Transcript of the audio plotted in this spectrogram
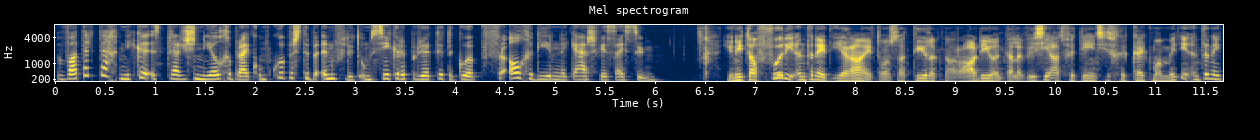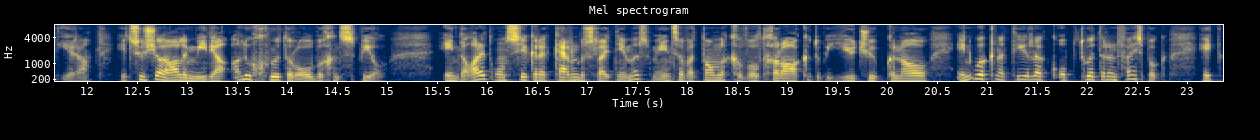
watter tegnieke is tradisioneel gebruik om kopers te beïnvloed om sekere produkte te koop veral gedurende Kersfeesseisoen? Unita voor die internet era het ons natuurlik na radio en televisie advertensies gekyk, maar met die internet era het sosiale media al hoe groter rol begin speel. En daar het ons sekere kernbesluitnemers, mense wat taamlik gewild geraak het op die YouTube kanaal en ook natuurlik op Twitter en Facebook, het,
